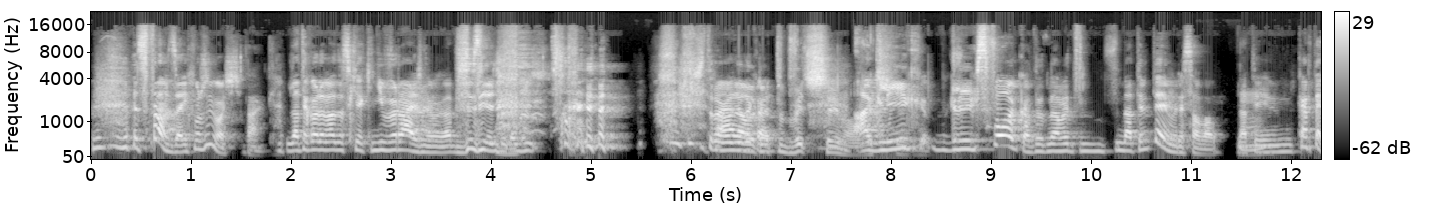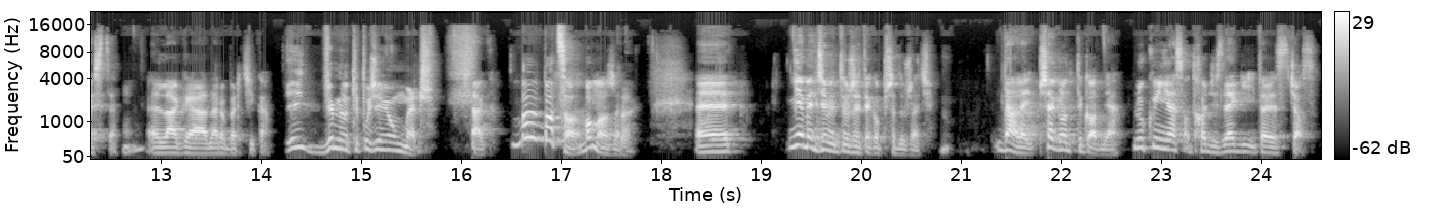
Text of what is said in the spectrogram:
Tak. Sprawdza ich możliwości. Tak. Dlatego Lewandowski taki niewyraźny na tym zdjęciu. Taki... Trochę wytrzymał. A. Glik, Glik spoko, tu nawet na tym tym rysował, na Mhm. tym karteczce. Mhm. Laga na Robercika. I dwie minuty później miał mecz. Tak, bo, bo co, bo może. Tak. E, nie będziemy dłużej tego przedłużać. Dalej, przegląd tygodnia. Luquinias odchodzi z Legii i to jest cios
